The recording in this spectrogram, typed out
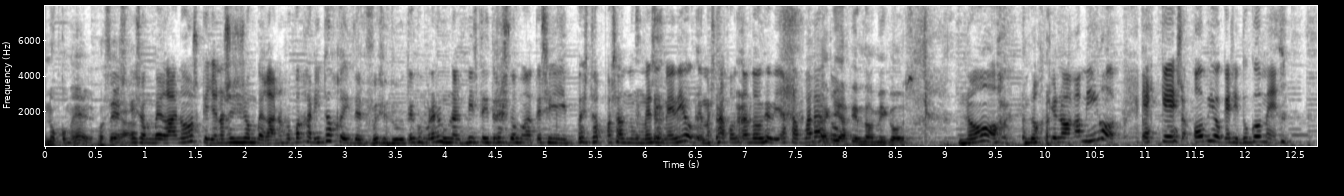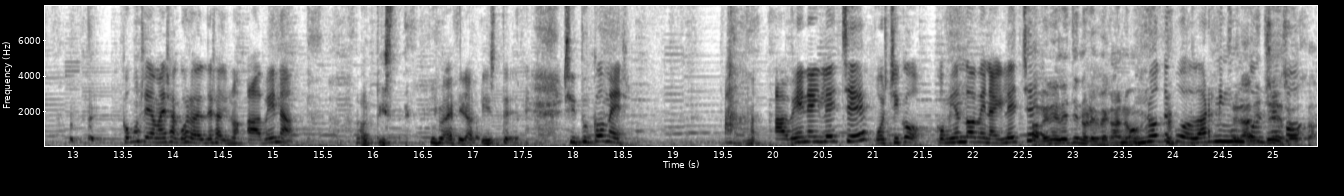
no comer. O sea, pero es que son veganos, que yo no sé si son veganos o pajaritos, dices, pues tú te compras unas pistas y tres tomates y pues, estás pasando un mes y medio, que me estás contando que viajas barato. aquí haciendo amigos. No, no es que no haga amigos. Es que es obvio que si tú comes. ¿Cómo se llama esa cosa del desayuno? Avena. Al piste. Iba a decir alpiste. Si tú comes avena y leche, pues chico, comiendo avena y leche, Avena y leche no eres vegano. no te puedo dar ningún Será leche de consejo. soja.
